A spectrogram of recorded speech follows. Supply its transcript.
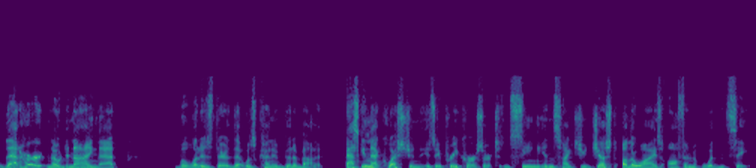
that hurt. No denying that. But what is there that was kind of good about it? Asking that question is a precursor to seeing insights you just otherwise often wouldn't see.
